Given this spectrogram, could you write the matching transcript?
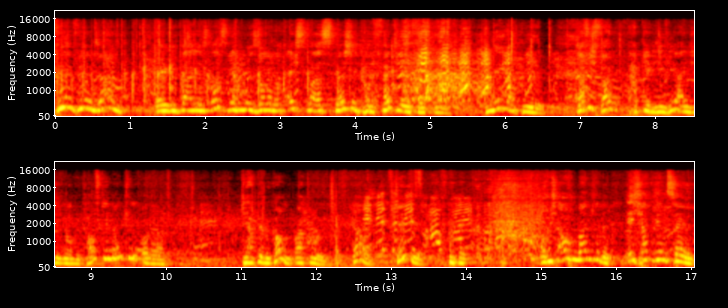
Vielen, vielen Dank. Ey, wie geil ist das? Wir haben hier sogar noch extra Special Konfetti-Effekte. Mega cool. Darf ich fragen, habt ihr die hier eigentlich irgendwo gekauft, die Mantel, oder? Die habt ihr bekommen? Ah, cool. Geil. Steht hier. Ob ich auch einen Mantel will? Ich hab hier ein Zelt.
